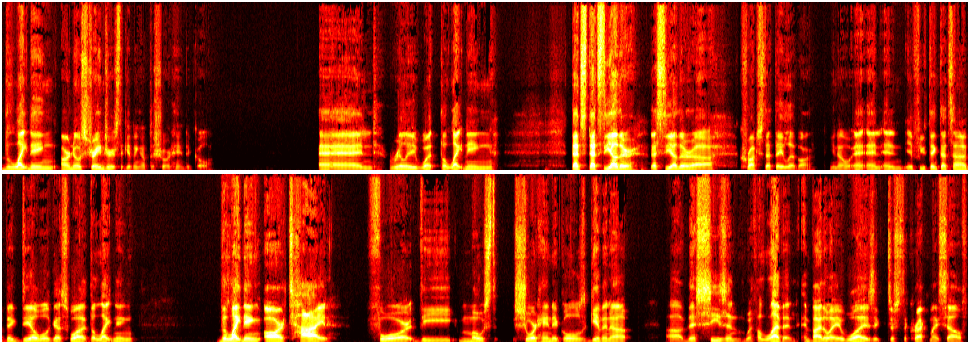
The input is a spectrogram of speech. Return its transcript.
the Lightning are no strangers to giving up the shorthanded goal. And really what the Lightning that's that's the other that's the other uh crutch that they live on, you know. And and, and if you think that's not a big deal, well guess what? The Lightning the Lightning are tied for the most shorthanded goals given up uh, this season with 11. And by the way, it was just to correct myself,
